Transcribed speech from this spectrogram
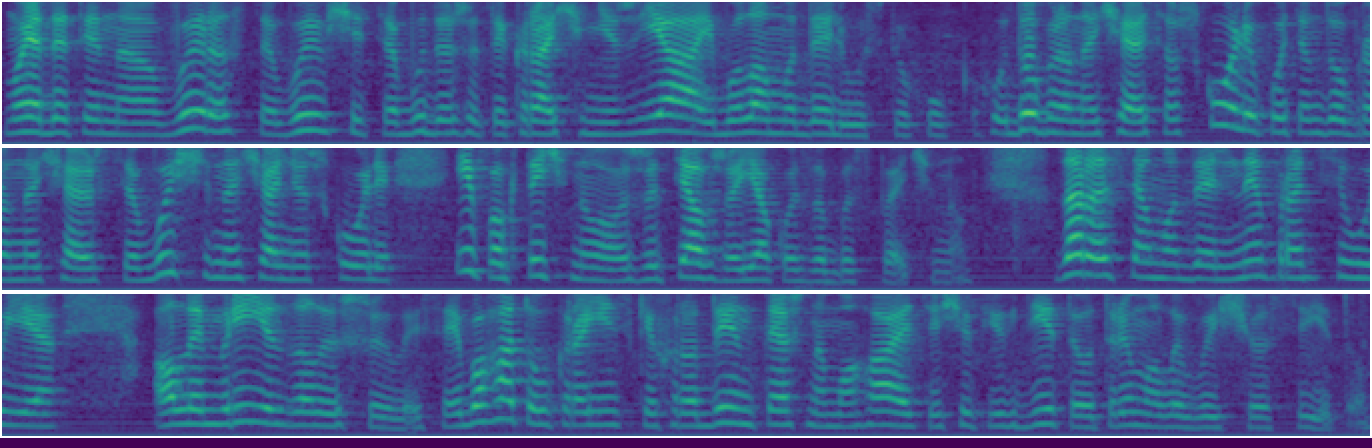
Моя дитина виросте, вивчиться, буде жити краще, ніж я, і була модель успіху. Добре навчаєшся в школі, потім добре навчаєшся в вищій навчальній школі, і фактично життя вже якось забезпечено. Зараз ця модель не працює. Але мрії залишилися, і багато українських родин теж намагаються, щоб їх діти отримали вищу освіту.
